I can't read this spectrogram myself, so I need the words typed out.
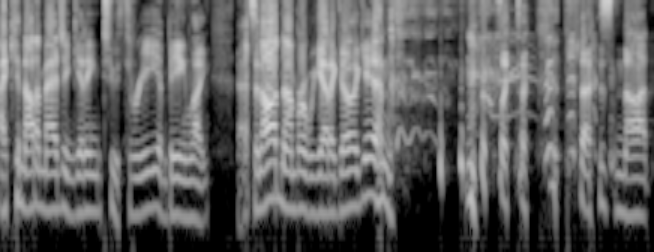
I cannot imagine getting to three and being like, "That's an odd number. We got to go again." it's like the- that is not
